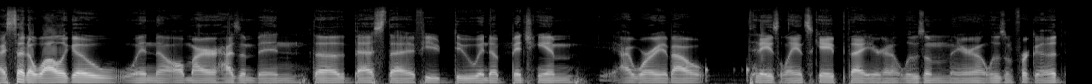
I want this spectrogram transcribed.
I said a while ago when uh, Altmaier hasn't been the best that if you do end up benching him, I worry about today's landscape that you're going to lose him and you're going to lose him for good.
